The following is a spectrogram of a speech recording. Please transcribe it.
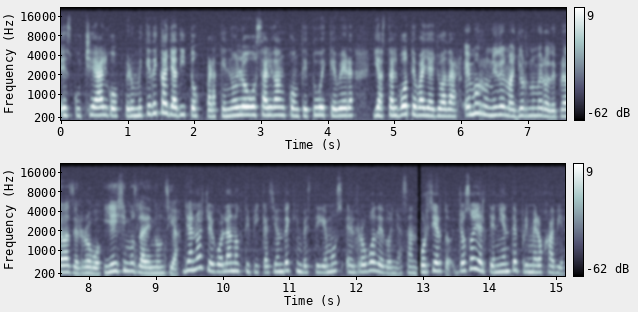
escuché algo, pero me quedé calladito para que no luego salgan con que tuve que ver y hasta el bote vaya yo a dar. Hemos reunido el mayor número de pruebas del robo y ya hicimos la denuncia. Ya nos llegó la notificación de que investiguemos el robo de Doña Sandra. Por cierto, yo soy el teniente primero Javier,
